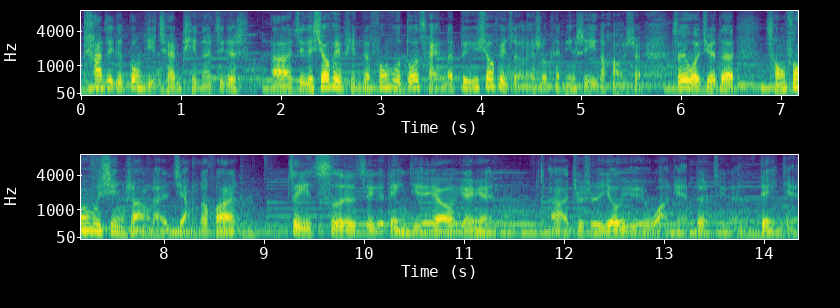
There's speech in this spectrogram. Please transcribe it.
它这个供给产品呢，这个啊这个消费品的丰富多彩，那对于消费者来说肯定是一个好事儿。所以我觉得从丰富性上来讲的话。这一次这个电影节要远远啊，就是优于往年的这个电影节。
